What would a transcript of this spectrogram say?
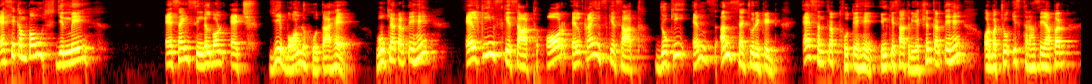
ऐसे कंपाउंड्स जिनमें एसआई सिंगल बॉन्ड एच ये बॉन्ड होता है। वो क्या करते हैं? एल्कीन्स के साथ और एल्काइंस के साथ, जो कि अनसेचुरेटेड असंतृप्त होते हैं, इनके साथ रिएक्शन करते हैं। और बच्चों, इस तरह से यहाँ पर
